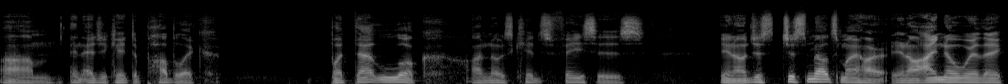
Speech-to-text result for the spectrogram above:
um, and educate the public, but that look on those kids' faces, you know, just just melts my heart. You know, I know where they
